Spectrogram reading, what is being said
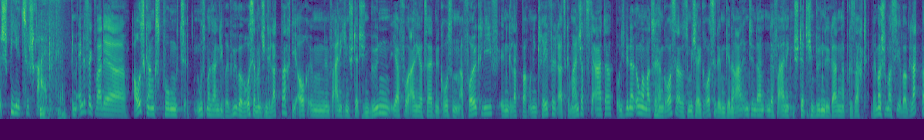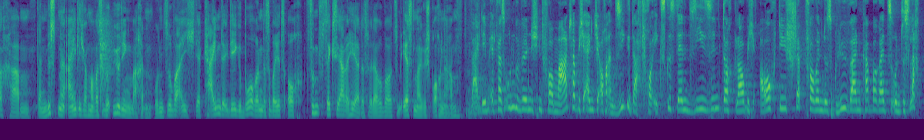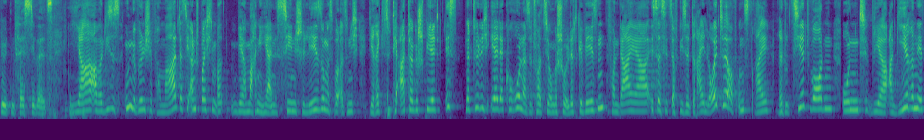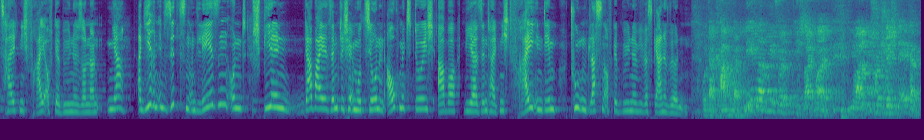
Spiel zu schreiben? Im Endeffekt war der Ausgangspunkt, muss man sagen, die Revue über Borussia Mönchengladbach, die auch in den Vereinigten Städtischen Bühnen ja vor einiger Zeit mit großem Erfolg lief, in Gladbach und in Krefeld als Gemeinschaftstheater. Und ich bin dann irgendwann mal zu Herrn Grosse, also zu Michael Grosse, dem Generalintendanten der Vereinigten Städtischen Bühnen gegangen, habe gesagt, wenn wir schon was hier über Gladbach haben, dann müssten wir eigentlich auch mal was über Uerdingen machen. Und so war eigentlich der Keim der Idee geboren. Das ist aber jetzt auch fünf, sechs Jahre her, dass wir darüber zum ersten Mal gesprochen haben. Bei dem etwas ungewöhnlichen Format habe ich eigentlich auch an Sie gedacht, Frau Ixges, denn Sie sind doch, glaube ich, auch die Schöpferin des Glühweinkabaretts und des Lachblütenfestivals. Ja, aber dieses ungewöhnliche Format, das Sie ansprechen, wir machen hier eine szenische Lesung, es wird also nicht direkt Theater gespielt, ist natürlich eher der Corona-Situation geschuldet gewesen. Von daher ist das jetzt auf diese drei Leute, auf uns drei reduziert worden und wir agieren jetzt halt nicht frei auf der Bühne, sondern ja, agieren im Sitzen und Lesen und spielen dabei sämtliche Emotionen auch mit durch, aber wir sind halt nicht frei in dem Tun und Lassen auf der Bühne, wie wir es gerne würden. Und da kamen dann Leserbriefe, ich sag mal, die waren nicht von schlechten Eltern.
